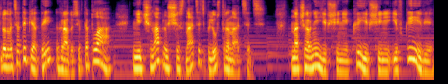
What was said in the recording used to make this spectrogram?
до 25 градусів тепла, нічна плюс 16 плюс 13. На Чернігівщині, Київщині і в Києві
